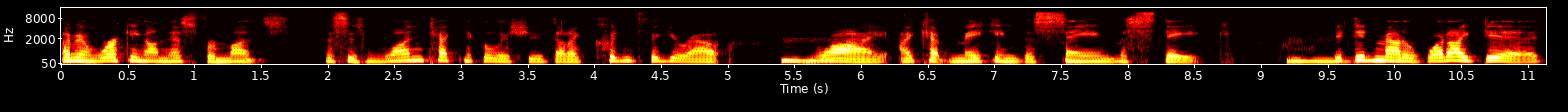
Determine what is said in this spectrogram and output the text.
I've been working on this for months. This is one technical issue that I couldn't figure out Mhm. why I kept making the same mistake. Mhm. It didn't matter what I did,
